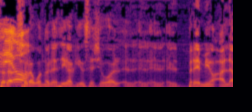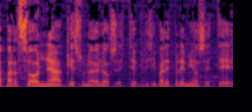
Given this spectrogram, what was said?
Bueno, yo, yo cuando les diga quién se llevó el, el- el- el- el premio a la persona, que es uno de los este, principales premios, este,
